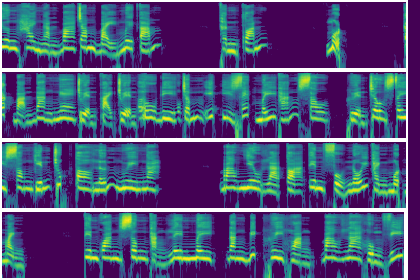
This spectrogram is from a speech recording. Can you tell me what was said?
Chương 2378 Thần Toán 1. Các bạn đang nghe chuyện tại truyện od.xyz mấy tháng sau. Huyện Châu xây xong kiến trúc to lớn nguy nga. Bao nhiêu là tòa tiên phủ nối thành một mảnh. Tiên quang sông thẳng lên mây, đăng bích huy hoàng, bao la hùng vĩ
